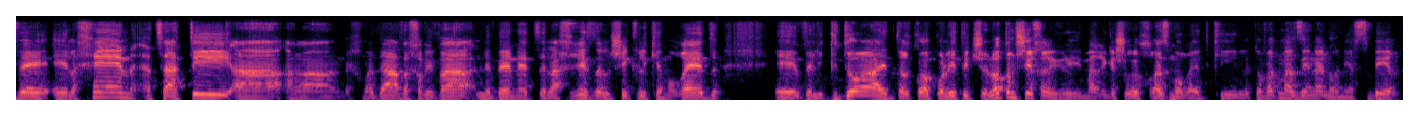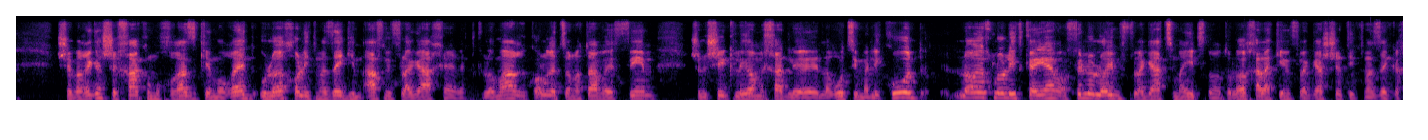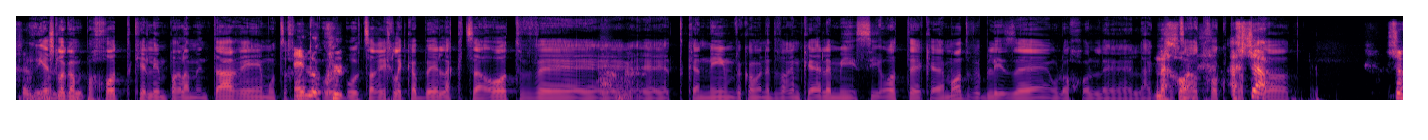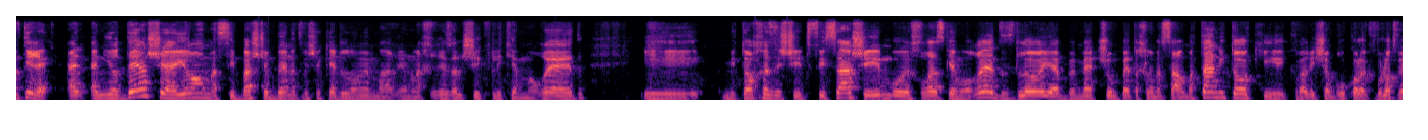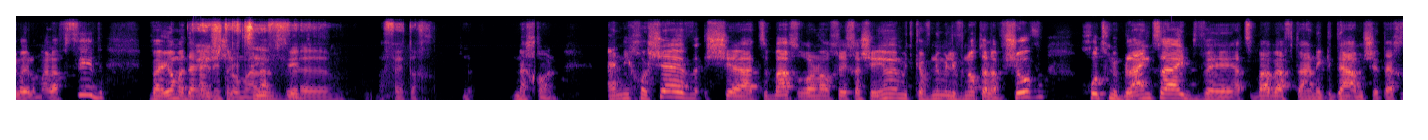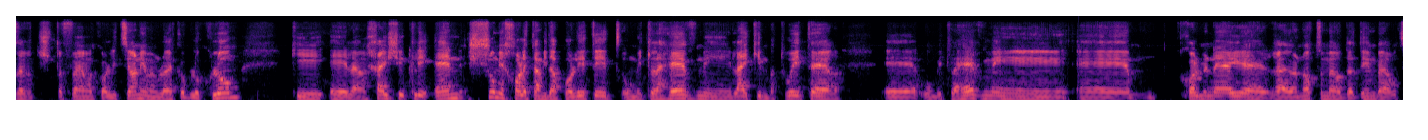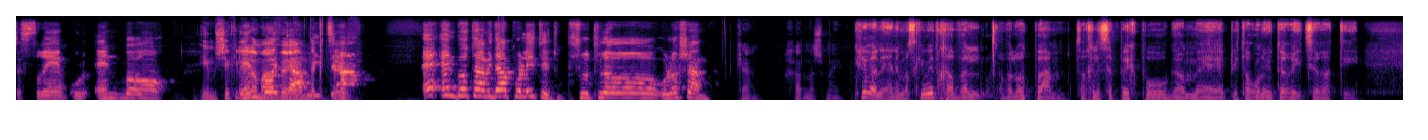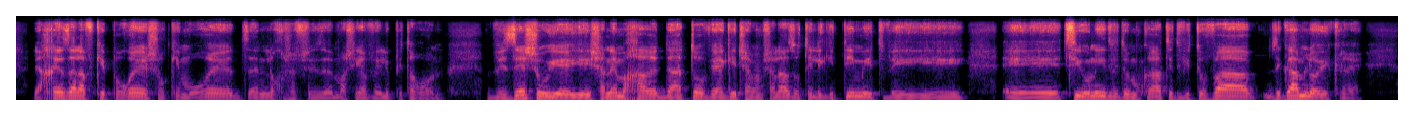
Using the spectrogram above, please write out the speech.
ולכן הצעתי הנחמדה והחביבה לבנט זה להכריז על שיקלי כמורד אה, ולגדוע את דרכו הפוליטית שלא תמשיך מהרגע שהוא יוכרז מורד, כי לטובת מאזיננו אני אסביר שברגע שח"כ מוכרז כמורד, הוא לא יכול להתמזג עם אף מפלגה אחרת. כלומר, כל רצונותיו היפים של שיקלי יום אחד לרוץ עם הליכוד, לא יוכלו להתקיים אפילו לא עם מפלגה עצמאית, זאת אומרת, הוא לא יוכל להקים מפלגה שתתמזג אחרי זה. יש לו גם פחות כלים פרלמנטריים, הוא צריך, לק... הוא, כל... הוא צריך לקבל הקצאות ותקנים וכל מיני דברים כאלה מסיעות אה, קיימות, ובלי זה הוא לא יכול אה, להגיש נכון. הצעות חוק עכשיו, פרטיות. עכשיו תראה, אני יודע שהיום הסיבה שבנט ושקד לא ממהרים להכריז על שיקלי כמורד, היא מתוך איזושהי תפיסה שאם הוא יוכרז כמורד, אז לא יהיה באמת שום פתח למשא ומתן איתו, כי כבר יישברו כל הגבולות ולא יהיה לו מה להפסיד, והיום עדיין יש לו מה להפסיד. ויש תקציב בפתח. נכון. אני חושב שההצבעה האחרונה הוכיחה שאם הם מתכוונים לבנות עליו שוב, חוץ מ blindside והצבעה בהפתעה נגדם, שתאכזב את שותפיהם הקואליציוניים, הם לא יקבלו כלום, כי אה, לעמיחי שיקלי אין שום יכולת עמידה פוליטית, הוא מתלהב מלייקים בטוויטר, אה, הוא מתלהב מכל אה, מיני אה, רעיונות מעודדים בערוץ 20, הוא, אין בו... אם שיקלי לא מעבירים תקציב. אין, אין בו את העמידה הפוליטית, הוא פשוט לא, הוא לא שם. חד משמעית. תקשיב, אני, אני מסכים איתך, אבל, אבל עוד פעם, צריך לספק פה גם uh, פתרון יותר יצירתי. להכריז עליו כפורש או כמורד, אני לא חושב שזה מה שיביא לפתרון. וזה שהוא ישנה מחר את דעתו ויגיד שהממשלה הזאת היא לגיטימית והיא אה, ציונית ודמוקרטית וטובה, זה גם לא יקרה.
